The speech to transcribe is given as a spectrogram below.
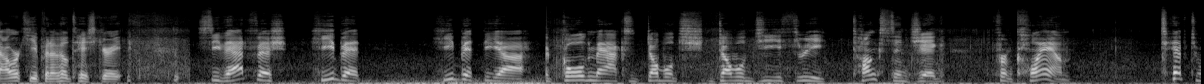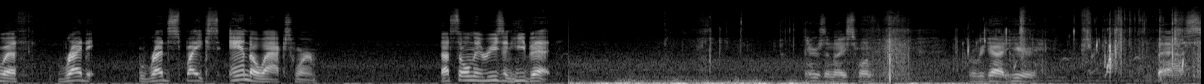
Yeah, we're keeping him. He'll taste great. See that fish? He bit. He bit the uh, the Gold Max double Ch- double G3 tungsten jig from clam, tipped with red red spikes and a wax worm. That's the only reason he bit. There's a nice one. What do we got here? Bass.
